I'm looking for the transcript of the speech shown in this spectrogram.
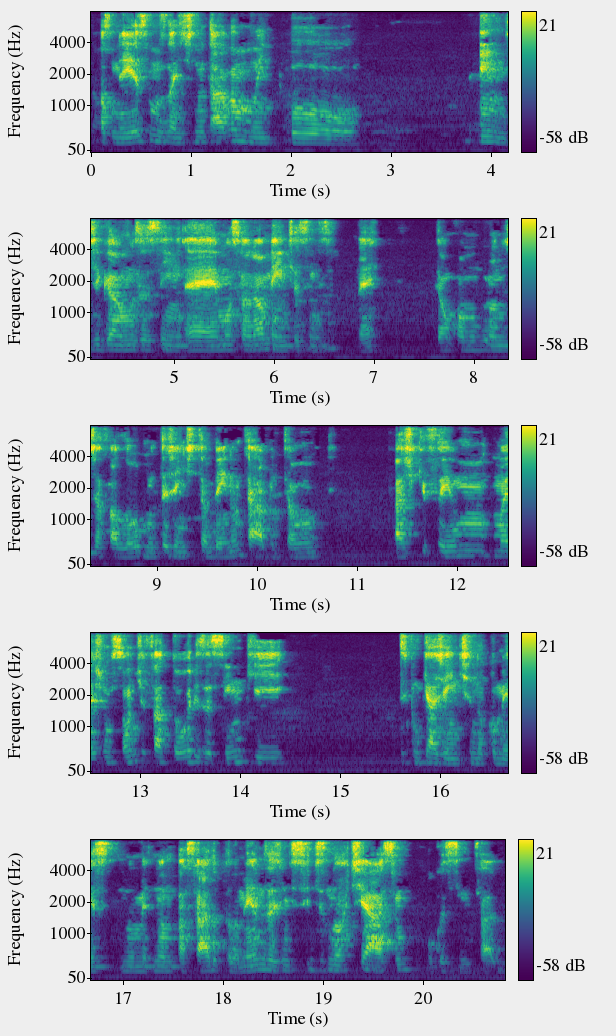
nós mesmos, a gente não estava muito bem, digamos assim, é, emocionalmente, assim, né? Então, como o Bruno já falou, muita gente também não estava. Então, acho que foi um, uma junção de fatores, assim, que com que a gente, no começo, no, no ano passado, pelo menos, a gente se desnorteasse um pouco, assim, sabe?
